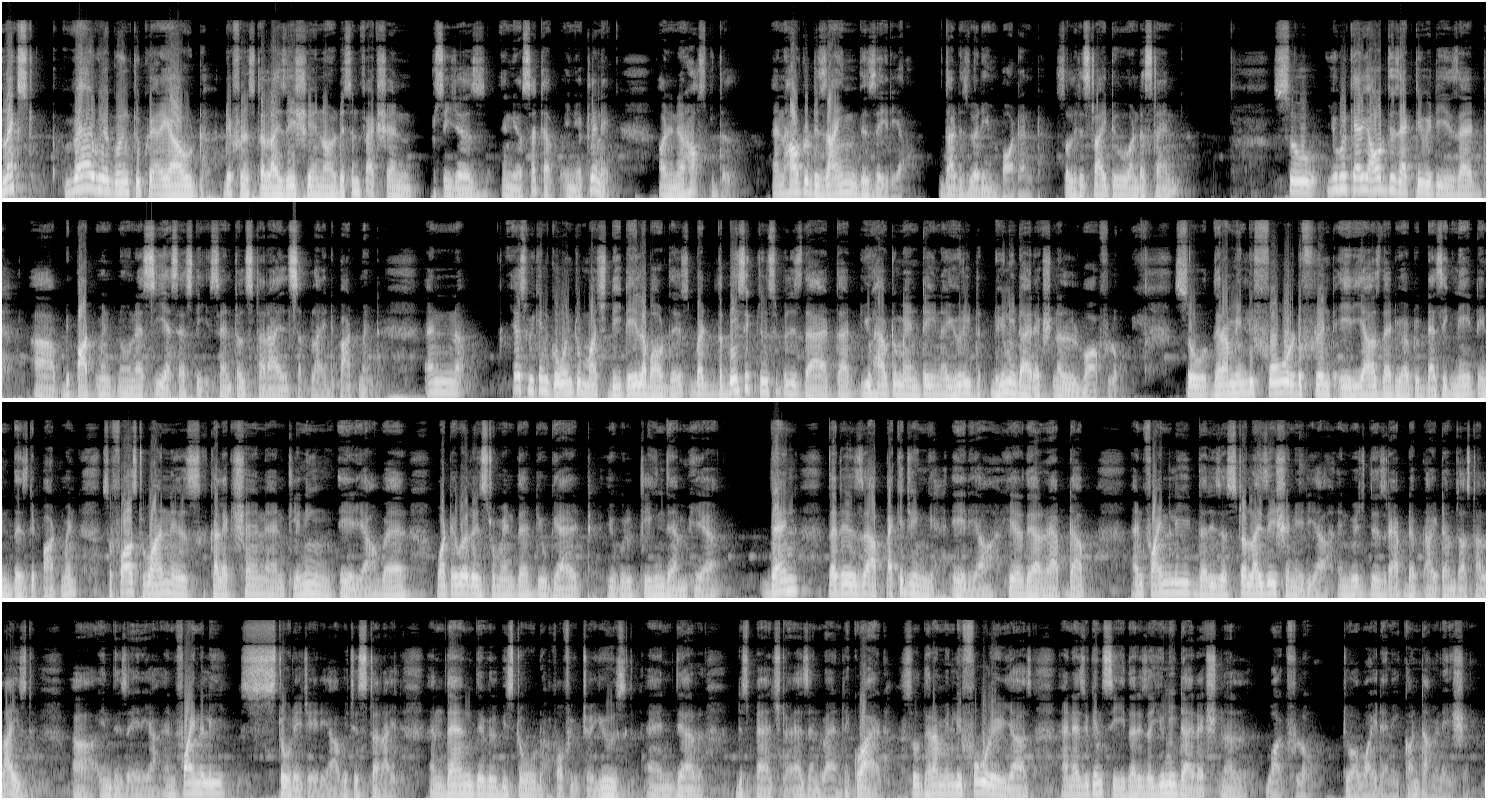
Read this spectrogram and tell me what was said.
next where we are going to carry out different sterilization or disinfection procedures in your setup in your clinic or in your hospital and how to design this area. That is very important. So let us try to understand. So you will carry out these activities at a department known as CSSD Central Sterile Supply Department. And yes we can go into much detail about this but the basic principle is that that you have to maintain a unidirectional workflow so there are mainly four different areas that you have to designate in this department. So first one is collection and cleaning area where whatever instrument that you get you will clean them here. Then there is a packaging area. Here they are wrapped up and finally there is a sterilization area in which these wrapped up items are sterilized uh, in this area. And finally storage area which is sterile. And then they will be stored for future use and they are dispatched as and when required. So there are mainly four areas and as you can see there is a unidirectional workflow to avoid any contamination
